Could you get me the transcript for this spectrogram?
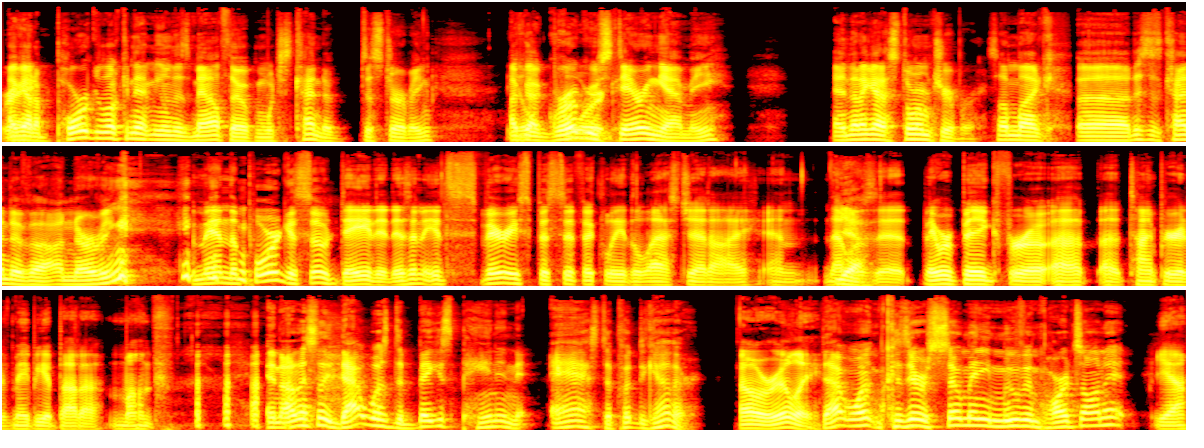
I got a Porg looking at me with his mouth open, which is kind of disturbing. I've got Grogu staring at me, and then I got a stormtrooper. So I'm like, uh, this is kind of uh, unnerving. Man, the Porg is so dated, isn't it? It's very specifically The Last Jedi, and that Yeah. was it. They were big for a, a, a time period of maybe about a month. and honestly, that was the biggest pain in the ass to put together. Oh, really? That one because there were so many moving parts on it, yeah.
